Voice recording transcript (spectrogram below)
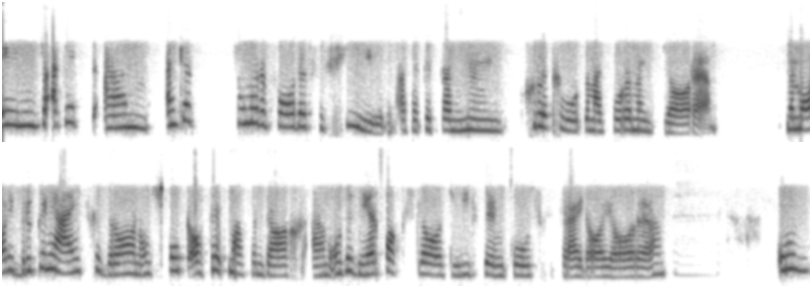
En so ek het um eintlik sonder 'n vaderfiguur, as ek dit kan noem, groot geword in my vormingsjare. My ma het die broek in die huis gedra en ons spot altyd maar vandag. Um, ons het neerpak slaas liefde en kos gekry daai jare. Ons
